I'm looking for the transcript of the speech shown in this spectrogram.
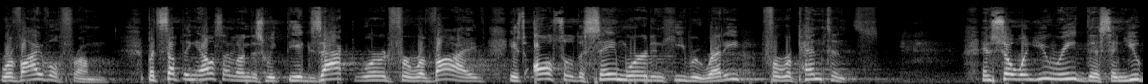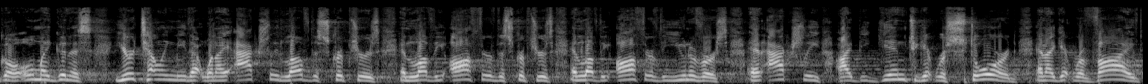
revival from. But something else I learned this week the exact word for revive is also the same word in Hebrew. Ready? For repentance. And so when you read this and you go, oh my goodness, you're telling me that when I actually love the scriptures and love the author of the scriptures and love the author of the universe, and actually I begin to get restored and I get revived,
